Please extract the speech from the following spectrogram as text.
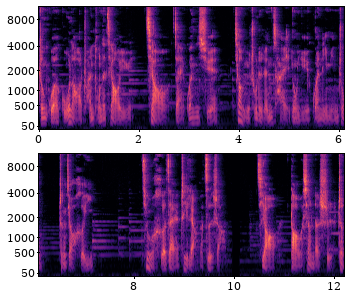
中国古老传统的教育，教在官学，教育出的人才用于管理民众，政教合一，就合在这两个字上。教导向的是政，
